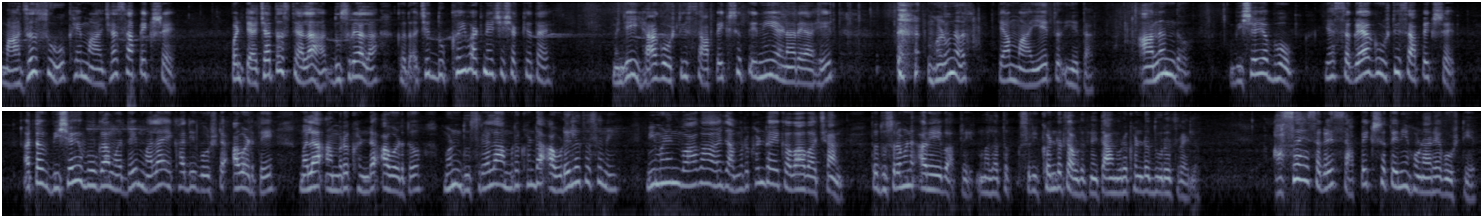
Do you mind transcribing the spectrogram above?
माझं सुख हे माझ्या सापेक्ष आहे. पण त्याच्यातच त्याला दुसऱ्याला कदाचित दुःखही वाटण्याची शक्यता आहे. म्हणजे ह्या गोष्टी सापेक्षतेने येणाऱ्या आहेत. म्हणूनच त्या मायेत येतात. आनंद विषयभोग या सगळ्या गोष्टी सापेक्ष आहेत. आता विषयभोगामध्ये मला एखादी गोष्ट आवडते मला आम्रखंड आवडतं म्हणून दुसऱ्याला आम्रखंड आवडेलच असं नाही. मी म्हणेन वा वा आज आम्रखंड आहे का? वा वा छान. तर दुसरं म्हणे अरे बापरे मला तर श्रीखंडच आवडत नाही तर आम्रखंड दूरच राहिलं. असं हे सगळे सापेक्षतेने होणाऱ्या गोष्टी आहेत.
